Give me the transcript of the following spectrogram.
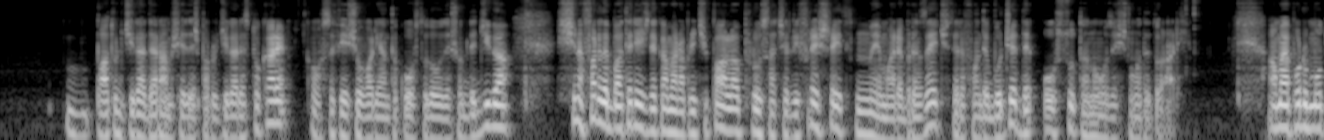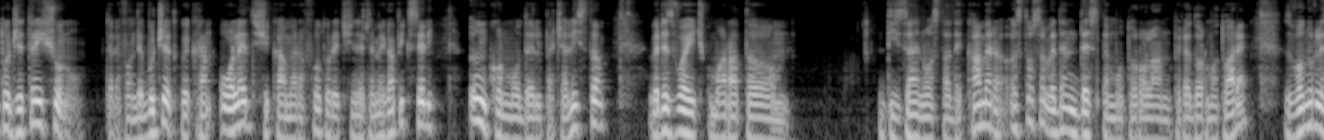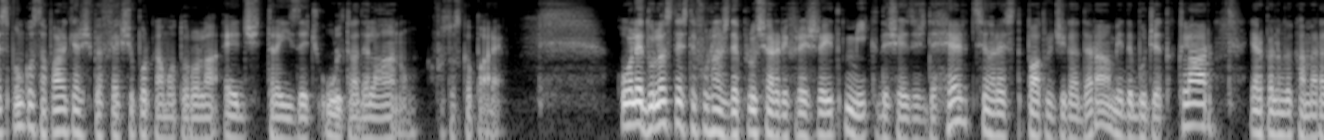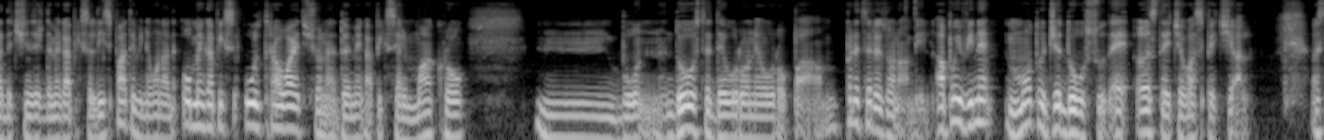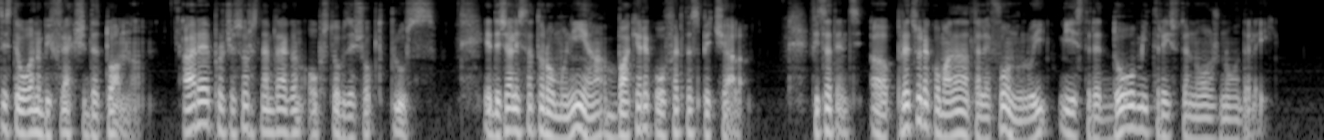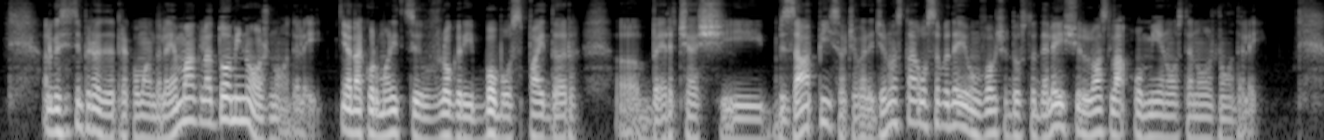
4 GB de RAM, 64 GB de stocare, o să fie și o variantă cu 128 de GB și în afară de baterie și de camera principală plus acel refresh rate, nu e mare brânză aici, telefon de buget de 199 de dolari. A mai apărut Moto G31, telefon de buget cu ecran OLED și camera foto de 50 de megapixeli, încă un model pe acea listă. Vedeți voi aici cum arată designul ăsta de cameră. Ăsta o să vedem des pe Motorola în perioada următoare. Zvonurile spun că o să apară chiar și pe flagship-uri ca Motorola Edge 30 Ultra de la anul. A fost o scăpare. OLED-ul ăsta este Full HD Plus și are refresh rate mic de 60 de Hz, în rest 4 GB de RAM, e de buget clar, iar pe lângă camera de 50 de megapixel din spate vine una de 8 megapixel ultra wide și una de 2 megapixel macro. Mm, bun, 200 de euro în Europa, preț rezonabil. Apoi vine Moto G200, e, ăsta e ceva special. Asta este wannabe flagship de toamnă. Are procesor Snapdragon 888 Plus. E deja listat în România, ba chiar cu o ofertă specială. Fiți atenți, uh, prețul recomandat al telefonului este de 2399 de lei. Îl găsiți în perioada de precomandă la EMAG la 2099 de lei. Iar dacă urmăriți vloggerii Bobo, Spider, uh, Bercea și Zapi sau ceva de genul ăsta, o să vedeți un voucher de 100 de lei și îl luați la 1999 de lei.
